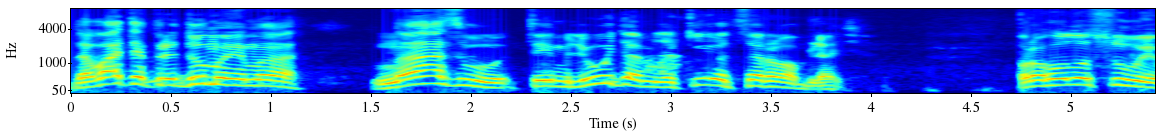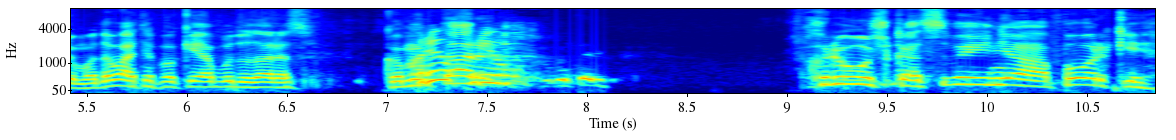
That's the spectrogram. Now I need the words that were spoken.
Давайте придумаємо назву тим людям, які оце роблять. Проголосуємо. Давайте, поки я буду зараз коментарі. Хрю-хрю. Хрюшка, свиня, порки.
